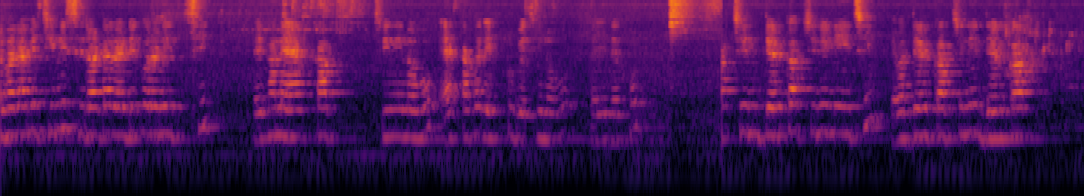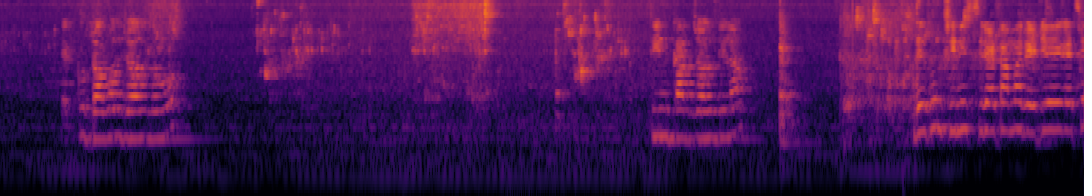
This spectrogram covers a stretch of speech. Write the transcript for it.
এবারে আমি চিনি সিরাটা রেডি করে নিচ্ছি। এখানে এক কাপ চিনি নেব। এক কাপের একটু বেশি নেব। এই দেখুন। চিনি, দেড় কাপ চিনি নিয়েছি। এবার দেড় কাপ চিনি, দেড় কাপ একটু ডবল জল দেবো। তিন কাপ জল দিলাম। দেখুন চিনির সিরাটা আমার রেডি হয়ে গেছে।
